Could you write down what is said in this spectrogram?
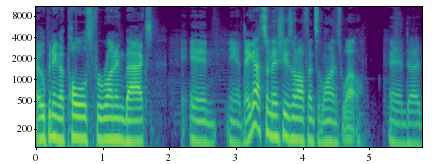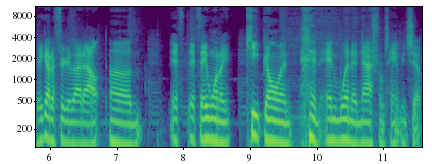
opening up holes for running backs, and you know, they got some issues on offensive line as well. And uh, they got to figure that out um, if if they want to keep going and, and win a national championship.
